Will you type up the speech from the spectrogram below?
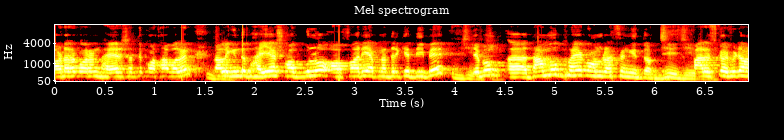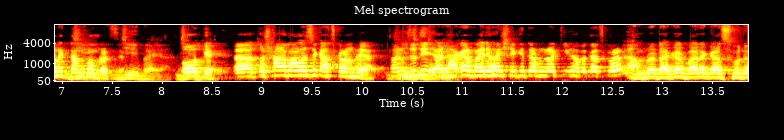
অর্ডার করেন ভাইয়ের সাথে কথা বলেন তাহলে কিন্তু ভাইয়া সবগুলো অফারই আপনাদেরকে দিবে এবং দামও ভাইয়া কম রাখছেন কিন্তু পার স্কোয়ার ফিটে অনেক দাম কম রাখছেন। জি ভাইয়া ওকে তো সারা বাংলাদেশে কাজ করেন ভাইয়া? কারণ যদি ঢাকার বাইরে হয় সেক্ষেত্রে আপনারা কীভাবে কাজ করেন? আমরা ঢাকার বাইরে কাজ হলে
